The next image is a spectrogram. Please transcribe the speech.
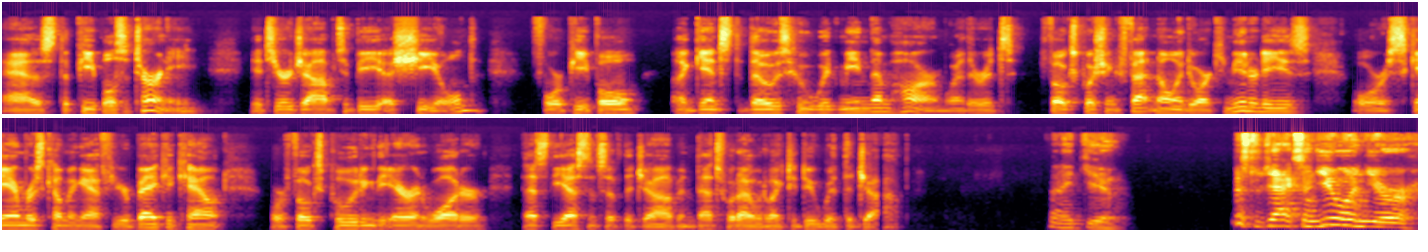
as the people's attorney. It's your job to be a shield for people against those who would mean them harm, whether it's folks pushing fentanyl into our communities or scammers coming after your bank account or folks polluting the air and water. That's the essence of the job, and that's what I would like to do with the job. Thank you. Mr. Jackson, you and your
